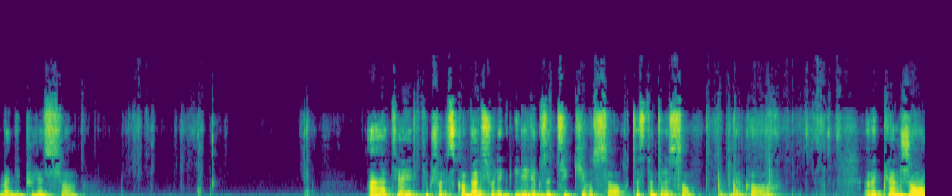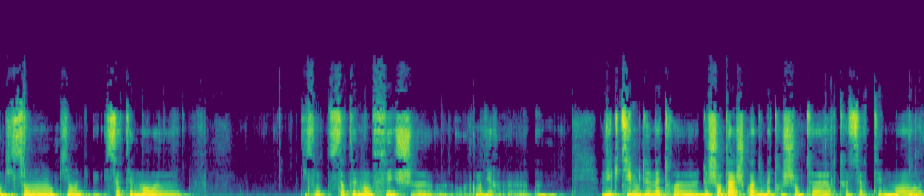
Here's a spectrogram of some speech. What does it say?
Manipulation. Ah, tiens, il y a des trucs sur les scandales sur l'île exotique qui ressort. Ça, c'est intéressant. D'accord. Avec plein de gens qui sont, qui ont certainement, euh, qui sont certainement fait, euh, comment dire, euh, victimes de maître, de chantage, quoi, de maître chanteur, très certainement.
